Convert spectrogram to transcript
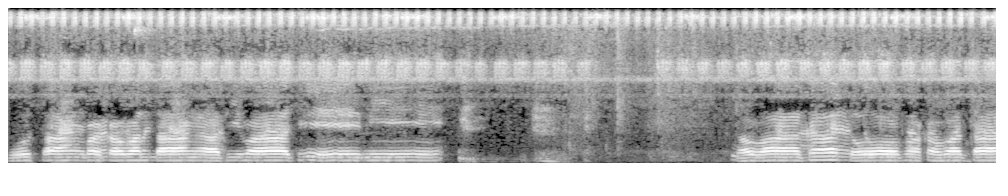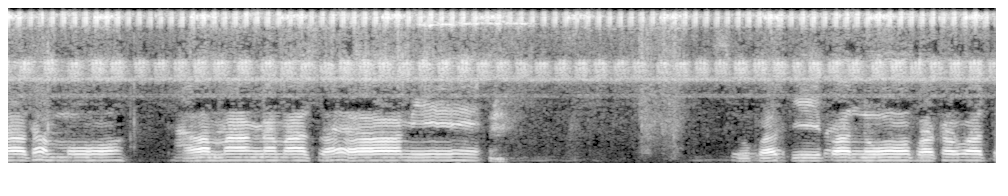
พุทธังภะคะวันตังอภิวาเทมิสวากาโตภะคะวตาธัมโม ธัมมังนามาสามิสุปฏิปันโนภะคะวะโต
